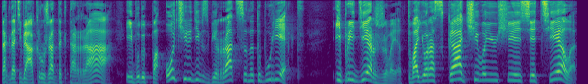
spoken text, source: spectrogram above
Тогда тебя окружат доктора и будут по очереди взбираться на табурет. И, придерживая твое раскачивающееся тело,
